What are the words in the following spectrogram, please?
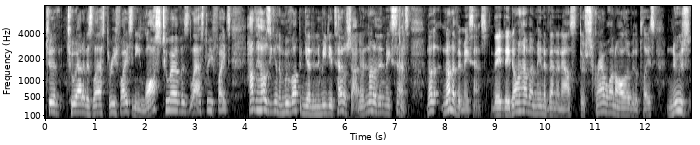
two two out of his last three fights, and he lost two out of his last three fights. How the hell is he going to move up and get an immediate title shot? None of it makes sense. None, none of it makes sense. They, they don't have a main event announced. They're scrambling all over the place. News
